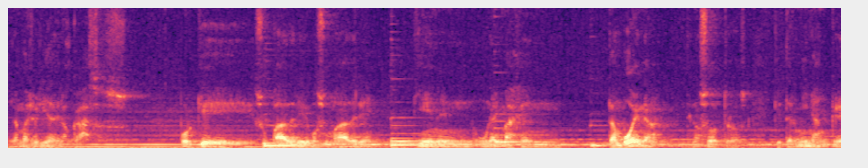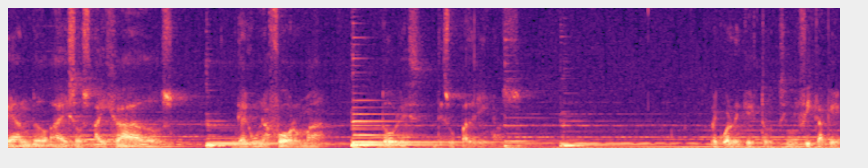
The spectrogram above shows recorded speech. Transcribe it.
en la mayoría de los casos, porque su padre o su madre tienen una imagen tan buena de nosotros que terminan creando a esos ahijados de alguna forma dobles de sus padrinos. Recuerden que esto significa que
